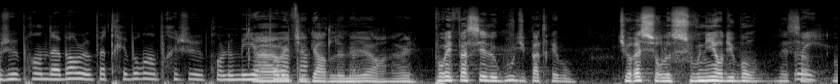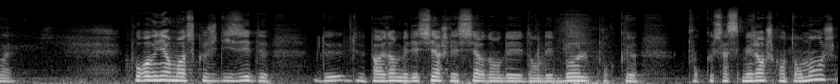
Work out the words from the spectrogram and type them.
je prends d'abord le pas très bon, après je prends le meilleur Ah pour oui, tu gardes le meilleur. oui. Pour effacer le goût du pas très bon. Tu restes sur le souvenir du bon, c'est ça Oui. Ouais. Pour revenir, moi, à ce que je disais, de, de, de- par exemple, mes desserts, je les sers dans des, dans des bols pour que, pour que ça se mélange quand on mange.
